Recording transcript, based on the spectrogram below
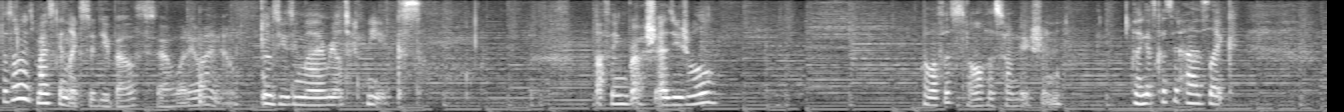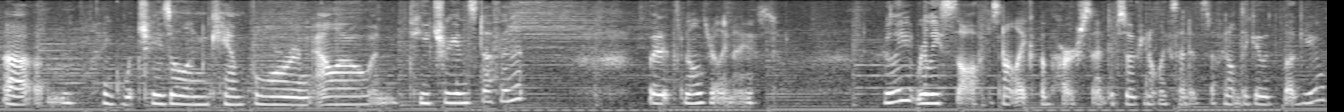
But sometimes my skin likes to do both, so what do I know? I was using my Real Techniques buffing brush as usual. I love the smell of this foundation. I think it's because it has like, um, I think witch hazel and camphor and aloe and tea tree and stuff in it. But it smells really nice really, really soft. It's not like a harsh scent. If so, if you don't like scented stuff, I don't think it would bug you.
